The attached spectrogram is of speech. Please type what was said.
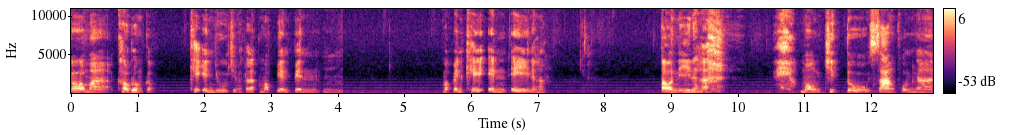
ก็มาเข้าร่วมกับ KNU ใช่ไหมคะแล้วก็มาเปลี่ยนเป็นมาเป็น KNA นะคะ ตอนนี้นะคะมองชิดตู่สร้างผลงาน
